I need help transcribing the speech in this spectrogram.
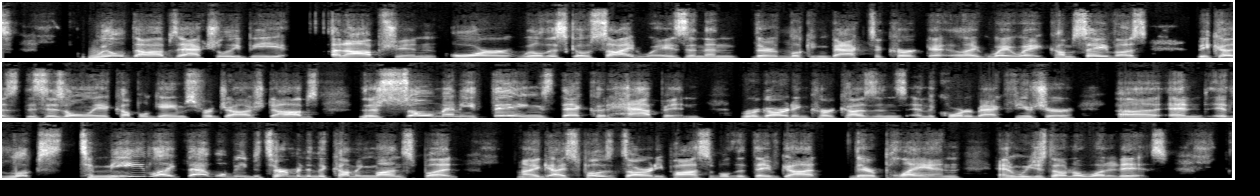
Will Dobbs actually be an option or will this go sideways? And then they're looking back to Kirk at, like, wait, wait, come save us because this is only a couple games for Josh Dobbs. There's so many things that could happen regarding Kirk Cousins and the quarterback future. Uh, and it looks to me like that will be determined in the coming months, but I, I suppose it's already possible that they've got their plan and we just don't know what it is.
